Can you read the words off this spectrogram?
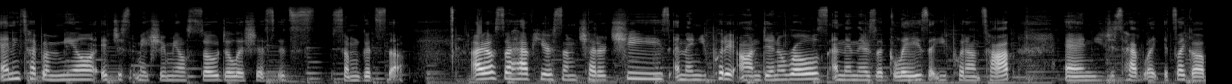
any type of meal, it just makes your meal so delicious. It's some good stuff. I also have here some cheddar cheese and then you put it on dinner rolls and then there's a glaze that you put on top and you just have like it's like a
